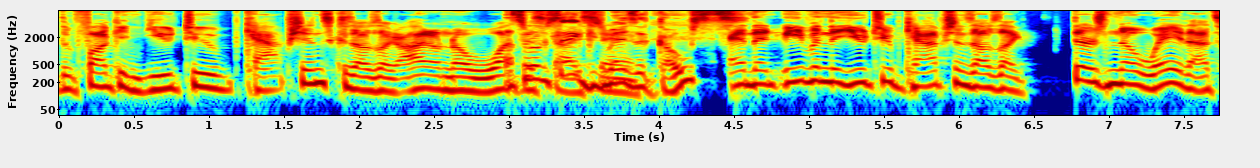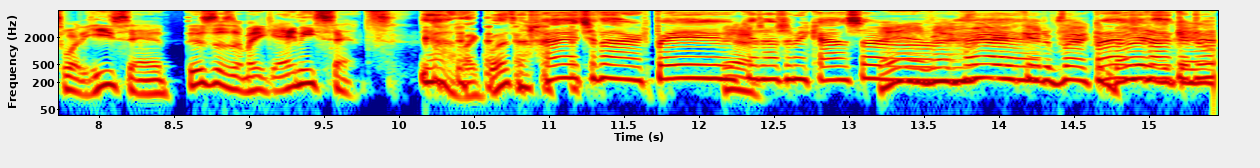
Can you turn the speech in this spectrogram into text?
the fucking YouTube captions because I was like, I don't know what That's what I'm saying. guy's Because you saying. the ghosts. And then even the YouTube captions, I was like, there's no way that's what he's saying. This doesn't make any sense. yeah, like what? Fight you for the bed. Yeah. Get out of my castle. Hey, get it back to what you bird fucking doing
